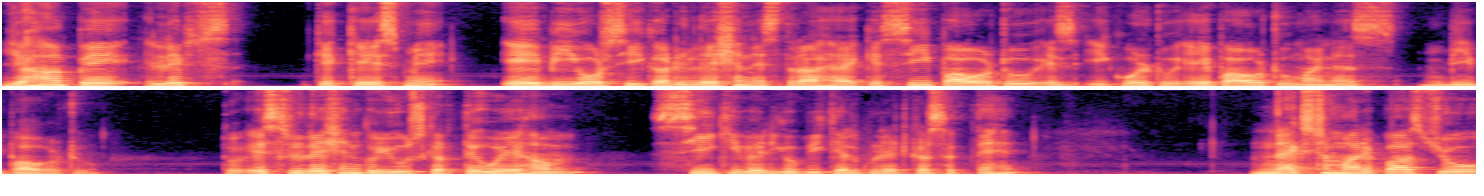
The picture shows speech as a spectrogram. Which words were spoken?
यहाँ पे एलिप्स के केस में ए बी और सी का रिलेशन इस तरह है कि c power two is equal to a power two minus b power two तो इस रिलेशन को यूज़ करते हुए हम सी की वैल्यू भी कैलकुलेट कर सकते हैं। नेक्स्ट हमारे पास जो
